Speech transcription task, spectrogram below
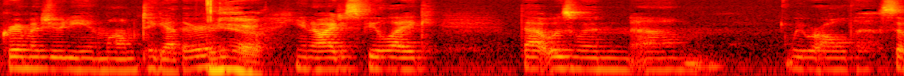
Grandma Judy and Mom together. Yeah. You know, I just feel like that was when um, we were all the, so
